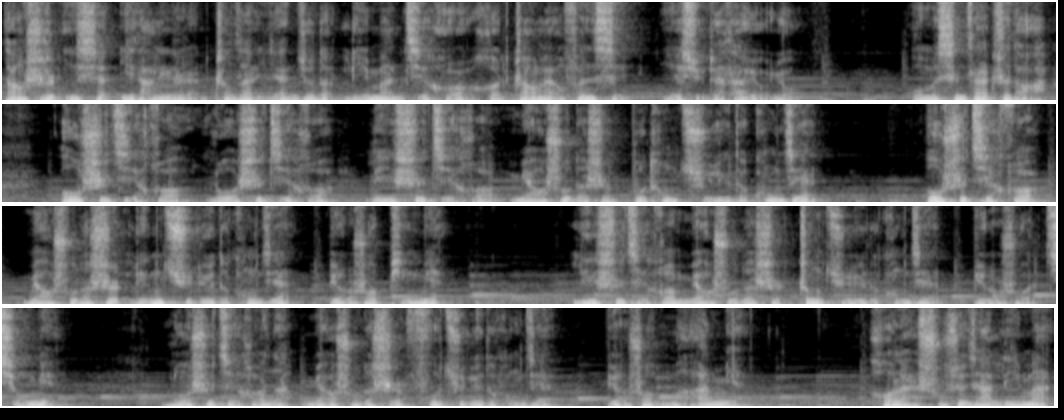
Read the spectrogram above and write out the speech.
当时一些意大利人正在研究的黎曼几何和张量分析也许对他有用。我们现在知道啊，欧式几何、罗氏几何、黎氏几何描述的是不同曲率的空间。欧式几何描述的是零曲率的空间，比如说平面。黎氏几何描述的是正曲率的空间，比如说球面；罗氏几何呢，描述的是负曲率的空间，比如说马鞍面。后来，数学家黎曼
